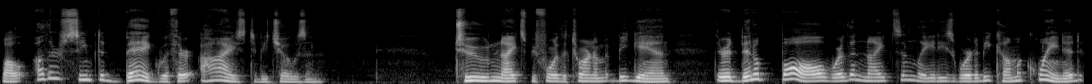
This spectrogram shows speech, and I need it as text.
while others seemed to beg with their eyes to be chosen. Two nights before the tournament began, there had been a ball where the knights and ladies were to become acquainted,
